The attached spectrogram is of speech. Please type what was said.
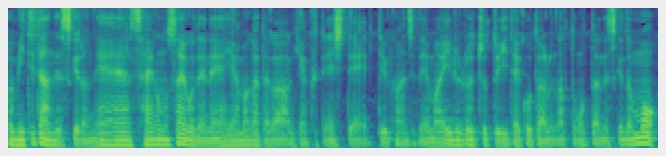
れ見てたんですけどね、最後の最後でね、山形が逆転してっていう感じで、まあいろいろちょっと言いたいことあるなと思ったんですけども、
